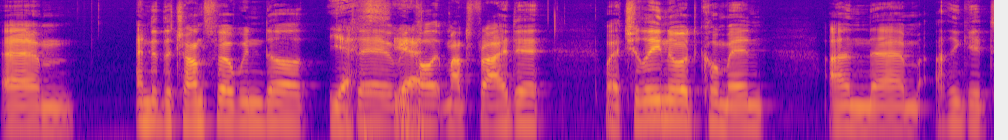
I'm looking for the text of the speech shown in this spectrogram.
um, end of the transfer window Yes, day. We yeah. call it Mad Friday, where Cellino had come in. And um, I think he'd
